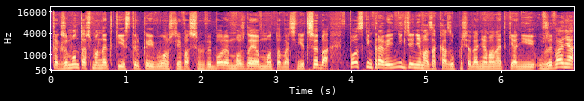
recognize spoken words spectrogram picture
Także montaż manetki jest tylko i wyłącznie Waszym wyborem. Można ją montować, nie trzeba. W polskim prawie nigdzie nie ma zakazu posiadania manetki ani jej używania.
